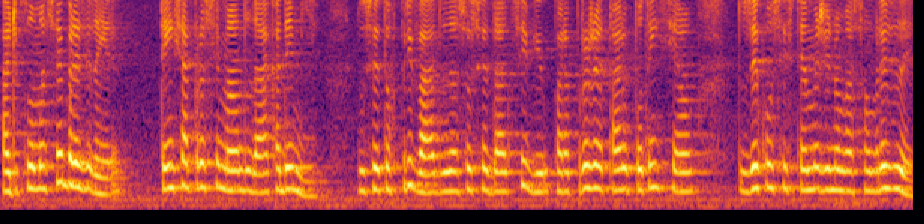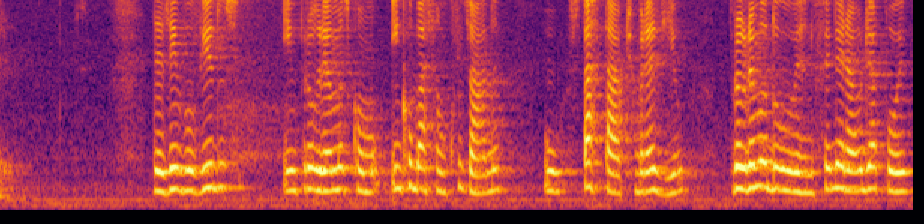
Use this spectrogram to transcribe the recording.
a diplomacia brasileira tem se aproximado da academia do setor privado e da sociedade civil para projetar o potencial dos ecossistemas de inovação brasileiro. Desenvolvidos em programas como Incubação Cruzada, o Startup Brasil, programa do governo federal de apoio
